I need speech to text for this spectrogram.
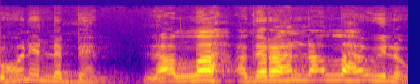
መሆን የለብህም። ለአላህ አደራህን ለአላህ እውለው።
